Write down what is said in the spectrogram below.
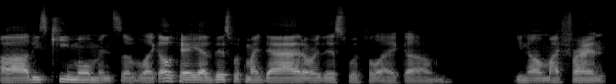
uh, these key moments of like, okay, yeah, this with my dad or this with like, um, you know, my friend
